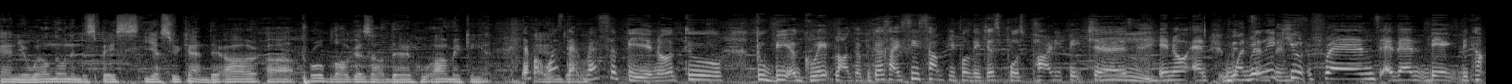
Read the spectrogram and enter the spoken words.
and you're well known in the space, yes, you can. There are uh, pro bloggers out there who are making it. Yeah, but what's that uh, recipe, you know, to to be a great blogger? Because I see some people they just post party pictures, you know, and with One really sentence. cute friends, and then they become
